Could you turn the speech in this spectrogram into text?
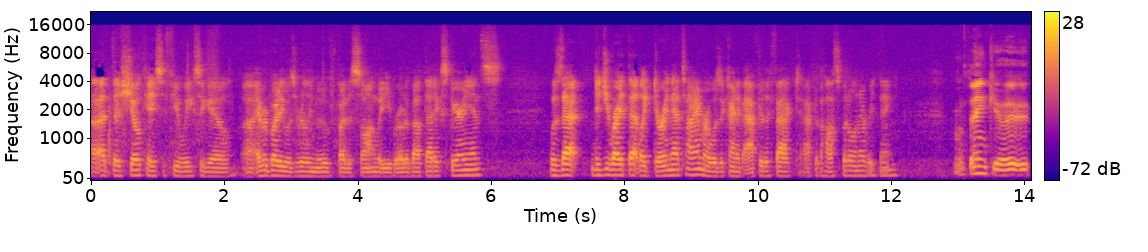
at the showcase a few weeks ago, uh, everybody was really moved by the song that you wrote about that experience. Was that? Did you write that like during that time, or was it kind of after the fact, after the hospital and everything? Well, thank you.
